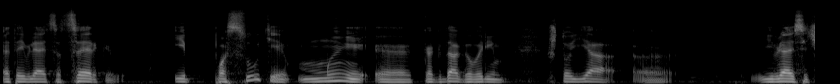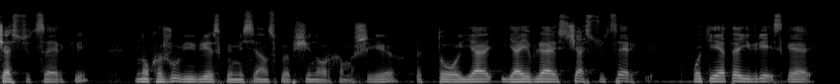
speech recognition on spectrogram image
это является церковью. И по сути мы, э, когда говорим, что я э, являюсь частью церкви, но хожу в еврейскую мессианскую общину Архамашиях, то я, я являюсь частью церкви, хоть и это еврейская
